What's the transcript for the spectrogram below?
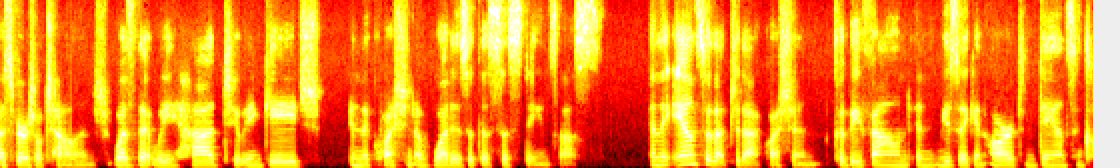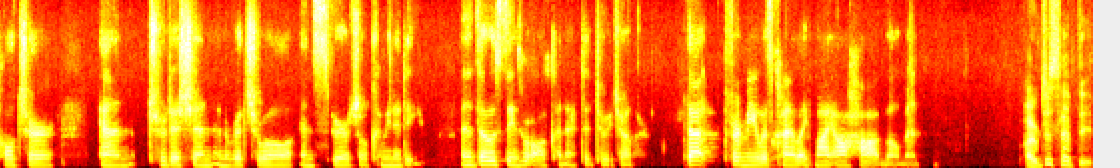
a spiritual challenge, was that we had to engage in the question of what is it that sustains us. And the answer that to that question could be found in music and art and dance and culture and tradition and ritual and spiritual community. And those things were all connected to each other. That for me was kind of like my aha moment. I would just have to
